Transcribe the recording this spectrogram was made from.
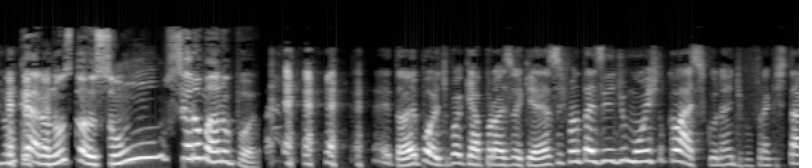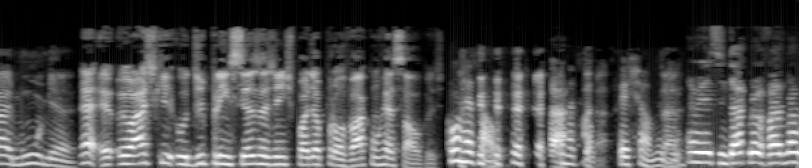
Não quero, eu não sou, eu sou um ser humano, pô. Então, é, pô, tipo, aqui a próxima aqui é essas fantasias de monstro clássico, né? Tipo Frankenstein, múmia. É, eu, eu acho que o de princesa a gente pode aprovar com ressalvas. Com ressalva. Com Tá. ressalva. Fechamos. Tá. Não, mas assim, tá aprovado, mas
